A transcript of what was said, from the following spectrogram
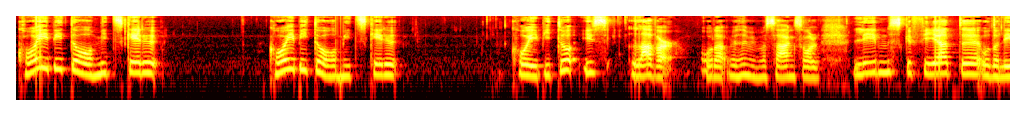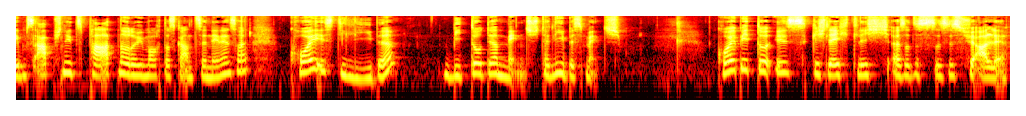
Koibito mitsukeru. Koibito mitsukeru. Koibito ist Lover oder wie man sagen soll, Lebensgefährte oder Lebensabschnittspartner oder wie man auch das Ganze nennen soll. Koi ist die Liebe, Bito der Mensch, der Liebesmensch. Koibito ist geschlechtlich, also das, das ist für alle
